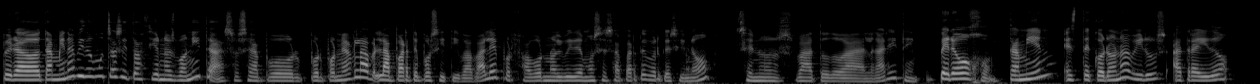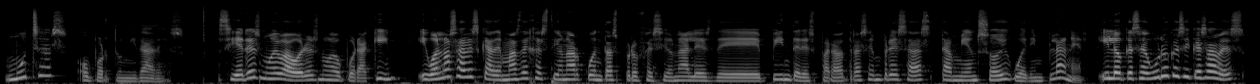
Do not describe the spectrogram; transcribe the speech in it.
pero también ha habido muchas situaciones bonitas, o sea, por, poner la, la, parte positiva, ¿vale? Por favor, no olvidemos esa parte porque si no, se nos va todo al garete. Pero ojo, también este coronavirus ha traído muchas oportunidades. Si eres nueva o eres nuevo por aquí, igual no sabes que además de gestionar cuentas profesionales de Pinterest para otras empresas, también soy wedding planner. Y lo que seguro que sí que sabes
